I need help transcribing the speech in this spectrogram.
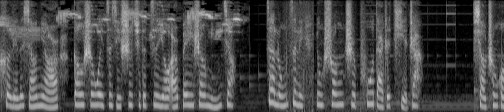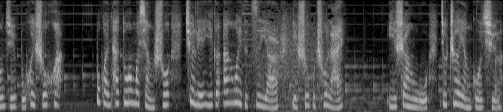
可怜的小鸟儿高声为自己失去的自由而悲伤鸣叫，在笼子里用双翅扑打着铁栅。小春黄菊不会说话，不管它多么想说，却连一个安慰的字眼儿也说不出来。一上午就这样过去了。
